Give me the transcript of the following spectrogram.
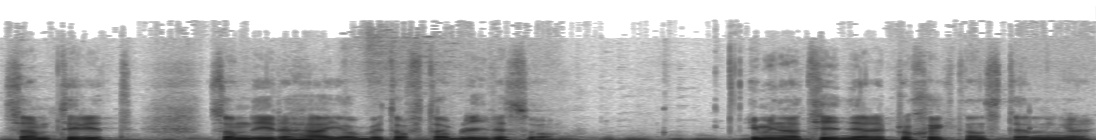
Samtidigt som det i det här jobbet ofta har blivit så. I mina tidigare projektanställningar,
